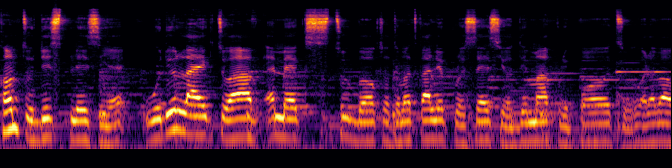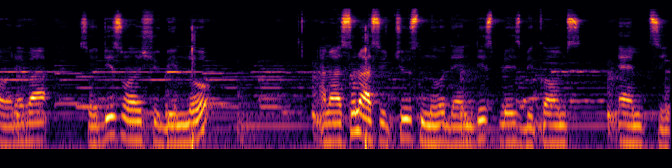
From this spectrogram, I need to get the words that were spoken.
come to this place here. Would you like to have mx toolbox automatically process your DMARC report or whatever whatever? So this one should be no. And as soon as you choose no then this place becomes empty.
